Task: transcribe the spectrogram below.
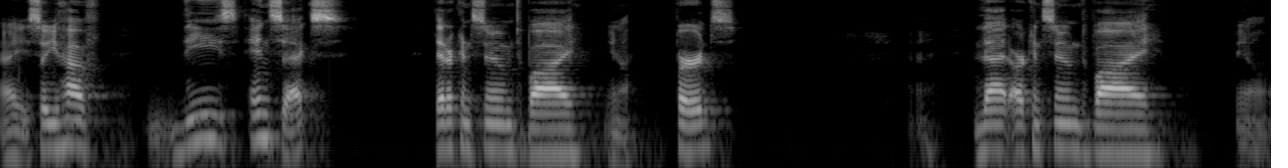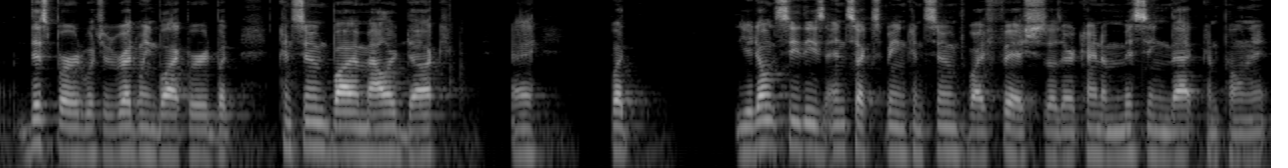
Right? So you have these insects that are consumed by, you know, birds. that are consumed by, you know, this bird, which is red-winged blackbird, but consumed by a mallard duck. Okay, but you don't see these insects being consumed by fish, so they're kind of missing that component.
